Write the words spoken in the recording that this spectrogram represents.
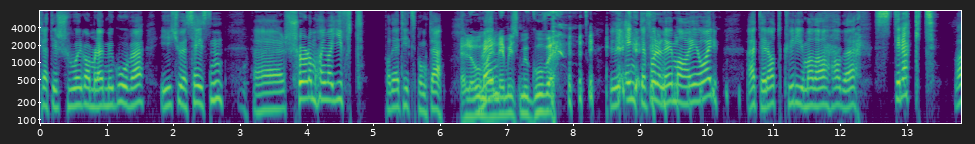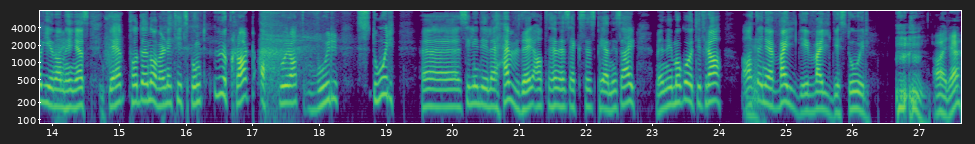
37 år gamle Mugove i 2016. Eh, Sjøl om han var gift på det tidspunktet. Hello, Men- my name is Mugove. Hun endte forholdet i mai i år, etter at Kurima da hadde strekt vaginaen hennes. Det er på det nåværende tidspunkt uklart akkurat hvor stor eh, Celine Dille hevder at hennes ekses penis er, men vi må gå ut ifra at den er veldig, veldig stor. Are?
